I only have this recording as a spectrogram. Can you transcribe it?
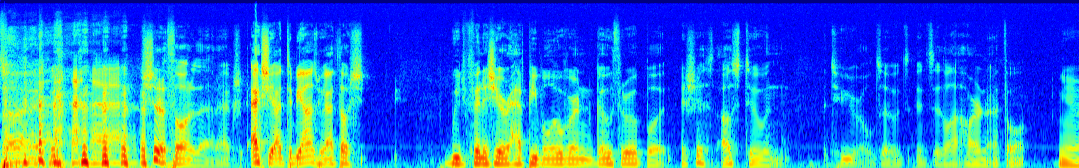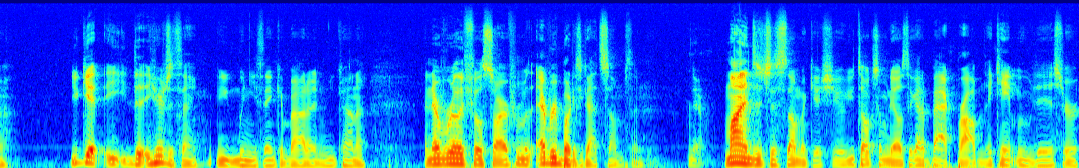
I should have thought of that, actually. Actually, to be honest with you, I thought she, we'd finish here, have people over and go through it, but it's just us two and a two year old, so it's, it's a lot harder than I thought. Yeah, you get. The, here's the thing: when you think about it, and you kind of, I never really feel sorry for them. Everybody's got something. Yeah. Mine's is just stomach issue. You talk to somebody else, they got a back problem. They can't move this, or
